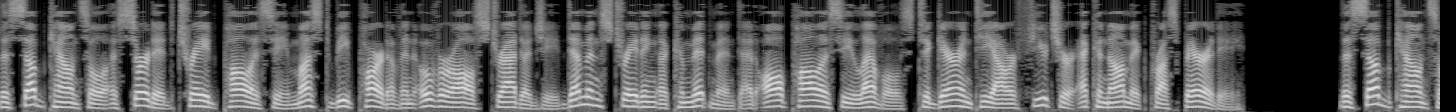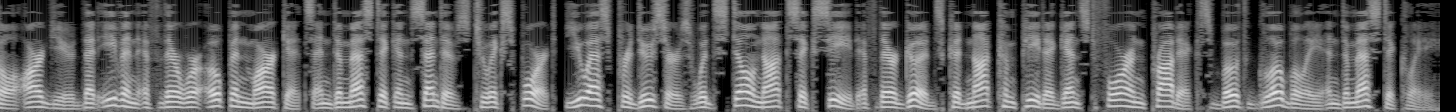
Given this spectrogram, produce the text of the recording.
the Sub-Council asserted trade policy must be part of an overall strategy demonstrating a commitment at all policy levels to guarantee our future economic prosperity. The sub-council argued that even if there were open markets and domestic incentives to export, U.S. producers would still not succeed if their goods could not compete against foreign products both globally and domestically.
